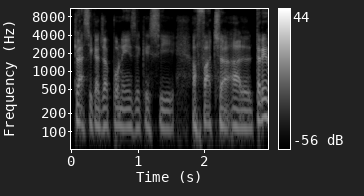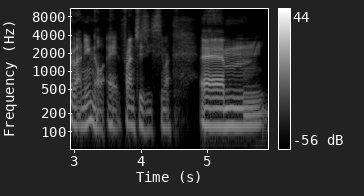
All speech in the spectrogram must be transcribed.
classica giapponese che si affaccia al trail running, no, è francesissima. Um,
